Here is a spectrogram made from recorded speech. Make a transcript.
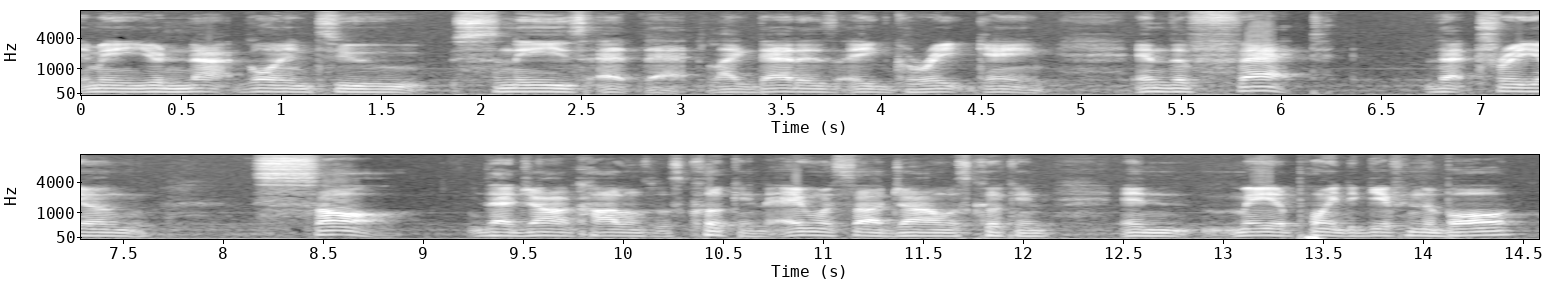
I mean, you're not going to sneeze at that. Like, that is a great game. And the fact that Trey Young saw that John Collins was cooking, everyone saw John was cooking, and made a point to give him the ball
